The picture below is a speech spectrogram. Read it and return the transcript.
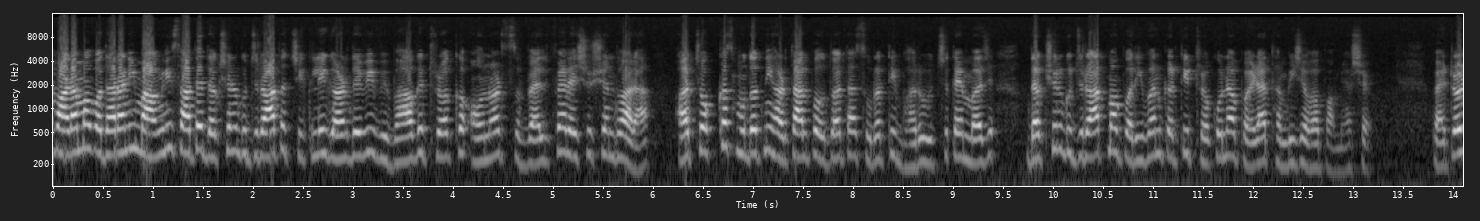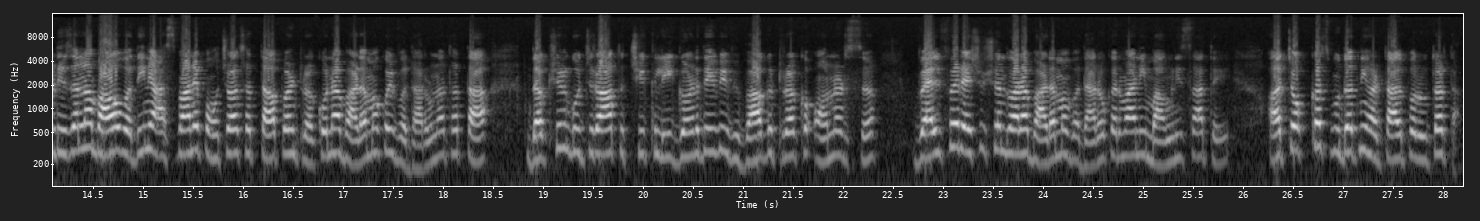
ભાડામાં વધારાની માંગણી સાથે દક્ષિણ ગુજરાત ચીખલી ગણદેવી વિભાગ ટ્રક ઓનર્સ વેલફેર એસોસિએશન દ્વારા અચોક્કસ મુદતની હડતાલ પર ઉતરતા સુરતથી ભરૂચ તેમજ દક્ષિણ ગુજરાતમાં પરિવહન કરતી ટ્રકોના પૈડા થંભી જવા પામ્યા છે. પેટ્રોલ ડીઝલના ભાવ વધીને આસમાને પહોંચવા છતાં પણ ટ્રકોના ભાડામાં કોઈ વધારો ન થતાં દક્ષિણ ગુજરાત ચીખલી ગણદેવી વિભાગ ટ્રક ઓનર્સ વેલફેર એસોસિએશન દ્વારા ભાડામાં વધારો કરવાની માંગણી સાથે અચોક્કસ મુદતની હડતાલ પર ઉતરતા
